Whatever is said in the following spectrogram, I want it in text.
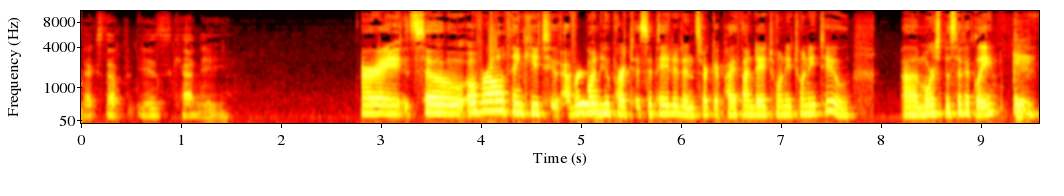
next up is Kattni. All right. So overall, thank you to everyone who participated in CircuitPython Day 2022. Uh, more specifically,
